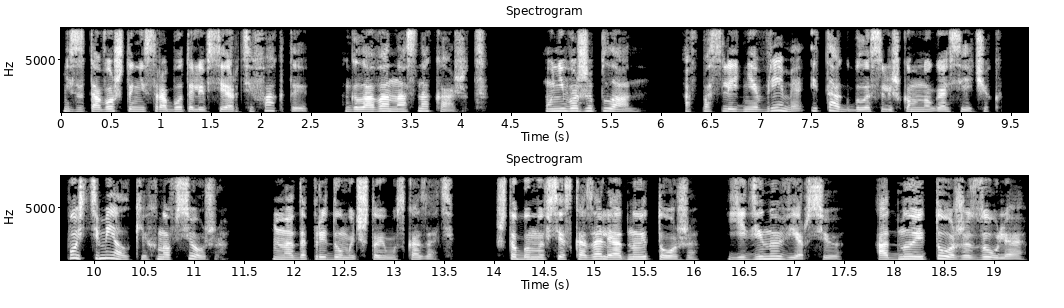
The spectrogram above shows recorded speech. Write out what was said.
«Из-за того, что не сработали все артефакты, голова нас накажет. У него же план, а в последнее время и так было слишком много осечек. Пусть мелких, но все же. Надо придумать, что ему сказать. Чтобы мы все сказали одно и то же, единую версию. Одно и то же, Зуля.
